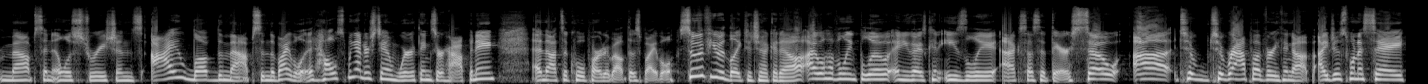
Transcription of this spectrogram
maps and illustrations. I love the maps in the Bible. It helps me understand where things are happening. And that's a cool part about this Bible. So if you would like to check it out, I will have a link below and you guys can easily access it there. So uh, to, to wrap everything up, I just want to say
